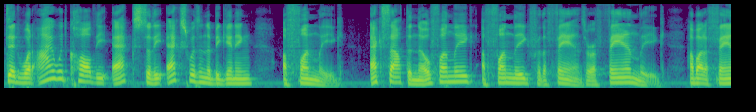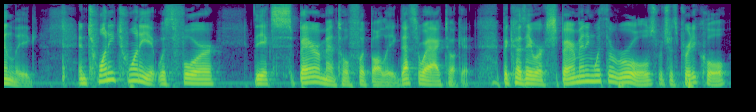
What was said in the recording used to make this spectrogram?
did what I would call the X. So the X was in the beginning a fun league. X out the no fun league, a fun league for the fans, or a fan league. How about a fan league? In 2020, it was for the experimental football league. That's the way I took it because they were experimenting with the rules, which was pretty cool,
